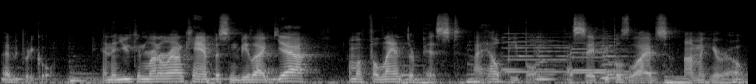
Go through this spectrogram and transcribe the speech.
That'd be pretty cool. And then you can run around campus and be like, yeah, I'm a philanthropist. I help people. I save people's lives. I'm a hero.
